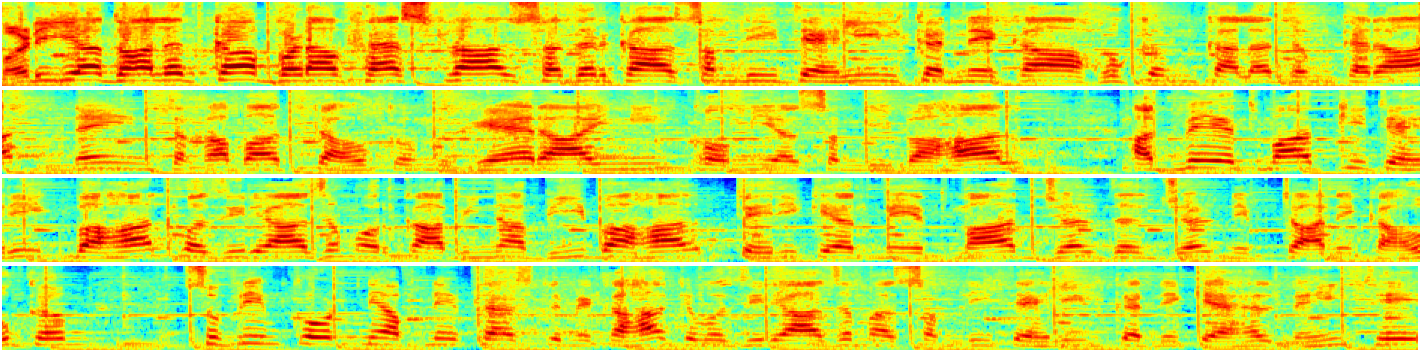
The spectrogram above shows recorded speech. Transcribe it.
बड़ी अदालत का बड़ा फैसला, सदर का असम्बली तहलील करने का हुक्म का लदम करार, नए इंतबात का हुक्म गैर आइनी, कौमी असम्बली बहाल, अदम एतमाद की तहरीक बहाल वज़ीर अजम और काबीना भी बहाल, तहरीक अदम एतमाद जल्द अज जल्द निपटाने का हुक्म। सुप्रीम कोर्ट ने अपने फैसले में कहा कि वज़ीर अजम असम्बली तहलील करने के अहल नहीं थे,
